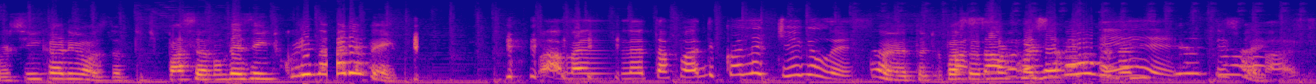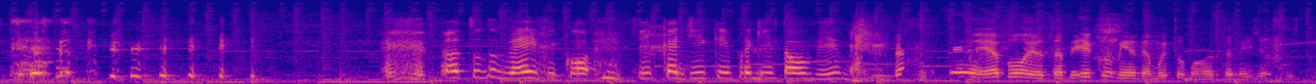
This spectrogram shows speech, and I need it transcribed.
ursinho carinhoso. Tô te passando um desenho de culinária, velho. Ah, mas ele tá falando de coisa antiga, Luiz. Não, eu tô te passando Passava uma coisa nova, né? Isso, Ah, tudo bem, ficou, fica a dica aí pra quem tá ouvindo. É, é bom, eu também recomendo, é muito bom. Eu também já assisti,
